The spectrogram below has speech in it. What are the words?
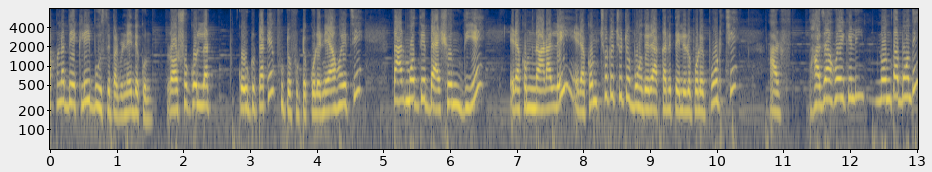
আপনারা দেখলেই বুঝতে পারবেন, এই দেখুন, রসগোল্লার কৌটোটাকে ফুটো ফুটো করে নেওয়া হয়েছে। তার মধ্যে বেসন দিয়ে এরকম নাড়ালেই এরকম ছোট ছোট বোঁদের আকারে তেলের ওপরে পড়ছে, আর ভাজা হয়ে গেলেই নোনতা বোঁদে,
